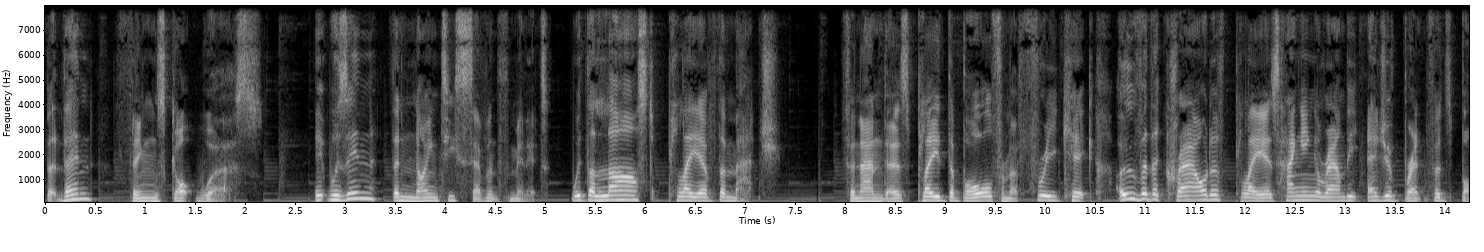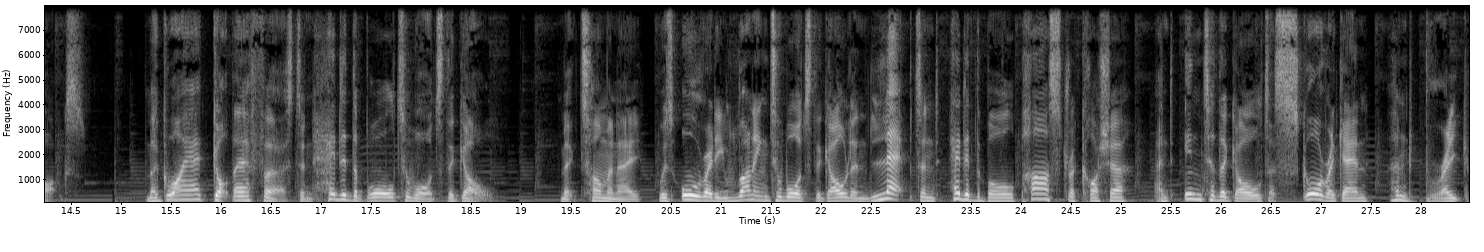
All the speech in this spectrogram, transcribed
but then things got worse. It was in the 97th minute, with the last play of the match. Fernandes played the ball from a free kick over the crowd of players hanging around the edge of Brentford's box. Maguire got there first and headed the ball towards the goal. McTominay was already running towards the goal and leapt and headed the ball past Strakosha and into the goal to score again and break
